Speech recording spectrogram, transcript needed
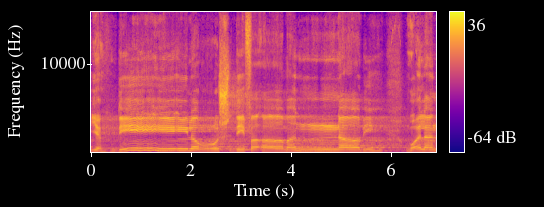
يهدي إلى الرشد فآمنا به ولن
